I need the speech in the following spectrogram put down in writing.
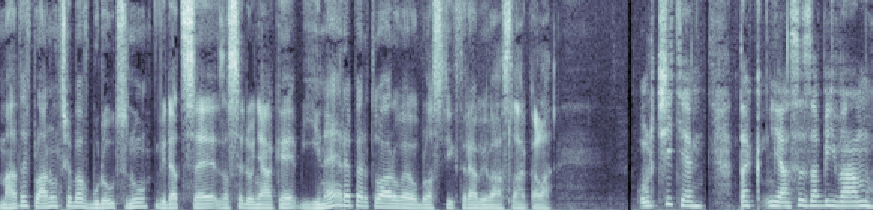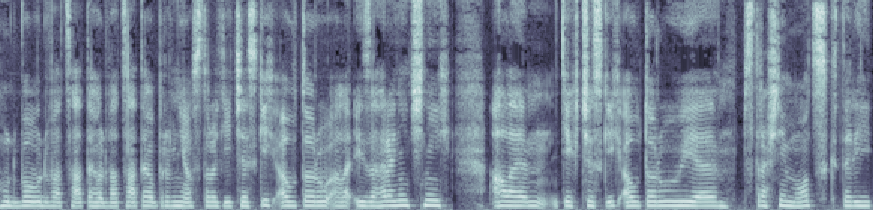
máte v plánu třeba v budoucnu vydat se zase do nějaké jiné repertoárové oblasti, která by vás lákala? Určitě. Tak já se zabývám hudbou 20. 21. století českých autorů, ale i zahraničních, ale těch českých autorů je strašně moc, který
